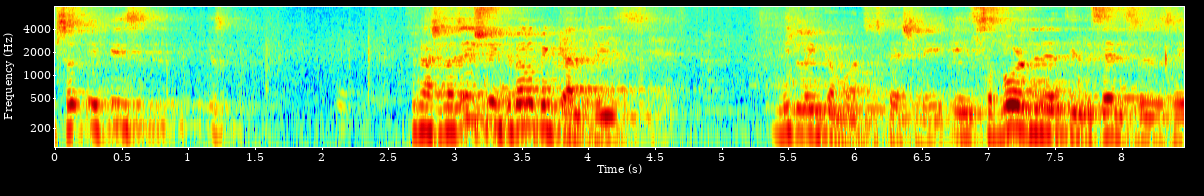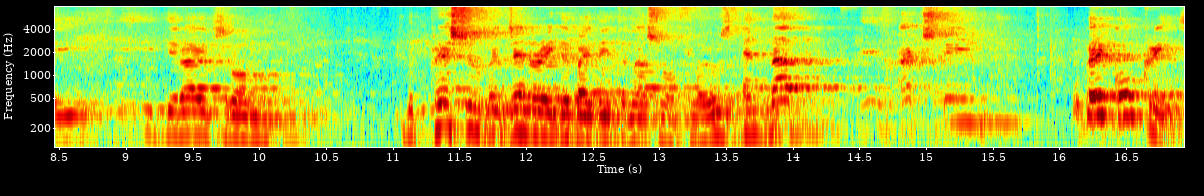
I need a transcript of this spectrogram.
so it is financialization in developing countries middle income ones especially, is subordinate in the sense that it derives from the pressures generated by the international flows, and that is actually very concrete.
